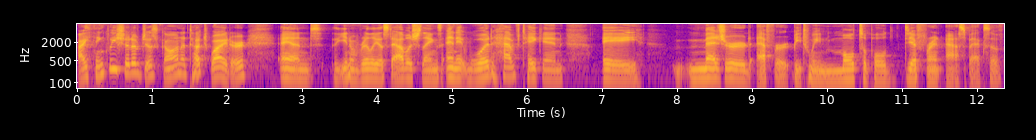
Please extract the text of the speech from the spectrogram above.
i think we should have just gone a touch wider and you know really established things and it would have taken a measured effort between multiple different aspects of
